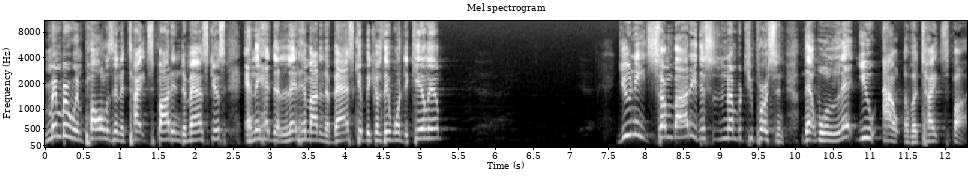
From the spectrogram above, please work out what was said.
Remember when Paul is in a tight spot in Damascus and they had to let him out in a basket because they wanted to kill him? You need somebody, this is the number two person, that will let you out of a tight spot.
